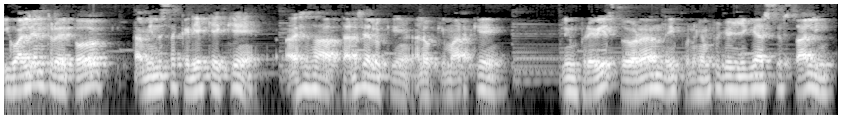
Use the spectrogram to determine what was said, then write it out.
igual dentro de todo, también destacaría que hay que a veces adaptarse a lo que, a lo que marque lo imprevisto, ¿verdad? Y por ejemplo, yo llegué a este hostal y,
